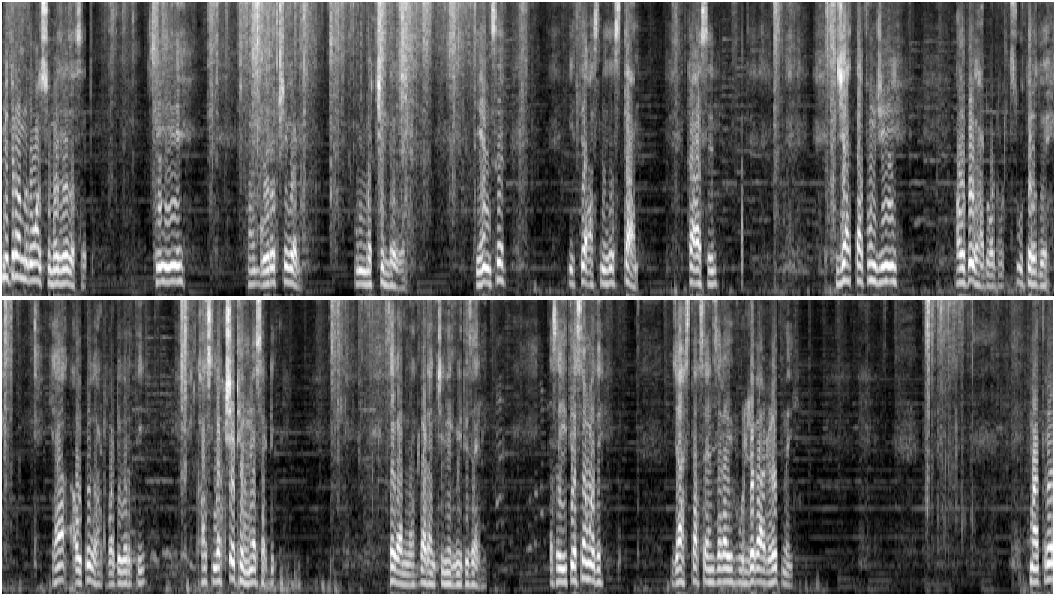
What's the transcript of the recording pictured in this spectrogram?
मित्रांनो तुम्हाला समजलंच असेल की हा गोरक्षगड आणि मच्छिंद्रगड यांचं इथे असण्याचं स्थान का असेल जे आता आपण जी अवपे घाटवाट आहे ह्या अवपे घाटवाटीवरती खास लक्ष ठेवण्यासाठी सगळ्यांना गडांना गडांची निर्मिती झाली तसं इतिहासामध्ये जास्त असा यांचा काही उल्लेख आढळत नाही मात्र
